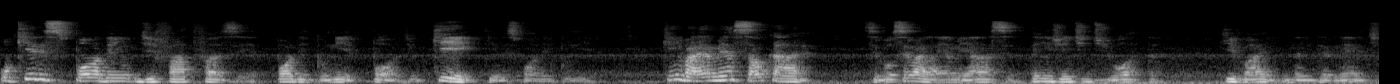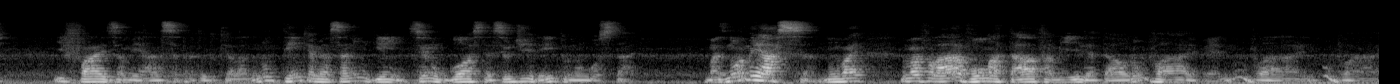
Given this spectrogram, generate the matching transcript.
O que eles podem de fato fazer? Podem punir? Pode. O que, que eles podem punir? quem vai ameaçar o cara. Se você vai lá e ameaça, tem gente idiota que vai na internet e faz ameaça para tudo que é lado. Não tem que ameaçar ninguém. Você não gosta, é seu direito não gostar. Mas não ameaça, não vai, não vai falar, ah, vou matar a família tal. Não vai, velho, não vai, não vai.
